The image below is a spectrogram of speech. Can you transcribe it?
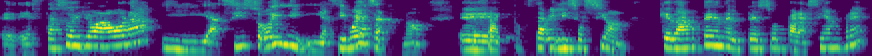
eh, esta soy yo ahora y así soy y, así voy a ser, ¿no? Eh, Exacto. Estabilización, quedarte en el peso para siempre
